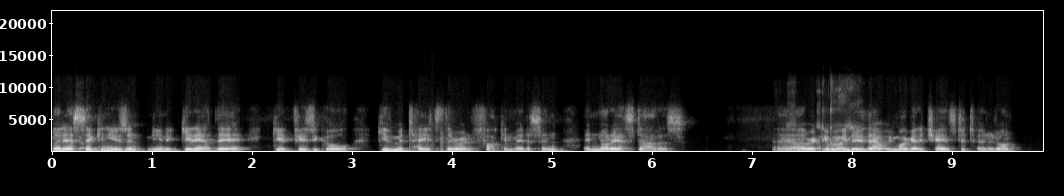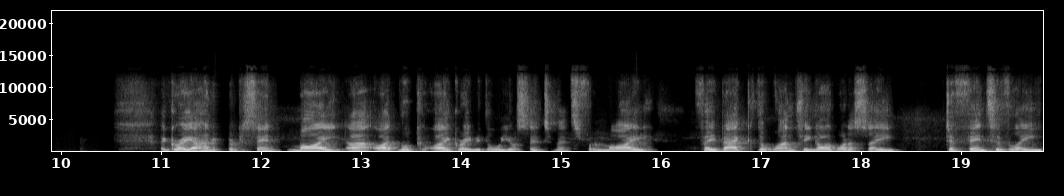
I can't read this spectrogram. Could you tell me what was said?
Let our second unit unit get out there, get physical, give them a taste of their own fucking medicine, and not our starters. Uh, Yeah, I reckon we can do that. We might get a chance to turn it on. agree 100%. My, uh, I look, I agree with all your sentiments. From my feedback, the one thing I want to see defensively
